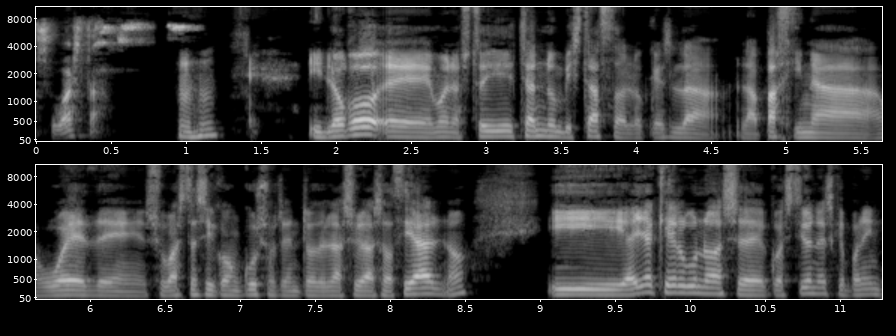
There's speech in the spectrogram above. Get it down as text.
subasta. Y luego, eh, bueno, estoy echando un vistazo a lo que es la, página web de subastas y concursos dentro de la seguridad social, ¿no? Y hay aquí algunas eh, cuestiones que ponen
